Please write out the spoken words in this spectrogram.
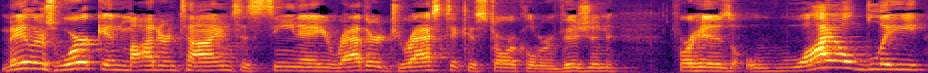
Mailer's work in modern times has seen a rather drastic historical revision for his wildly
